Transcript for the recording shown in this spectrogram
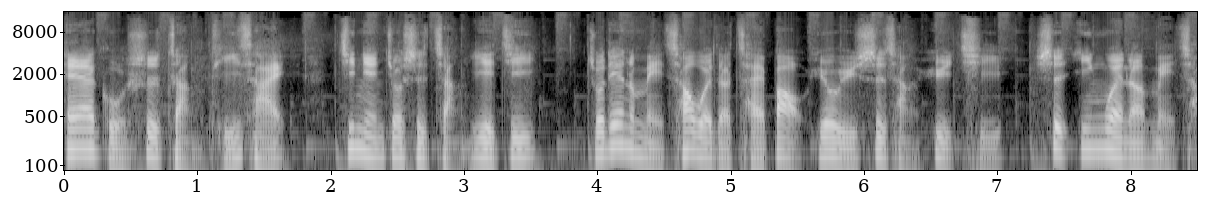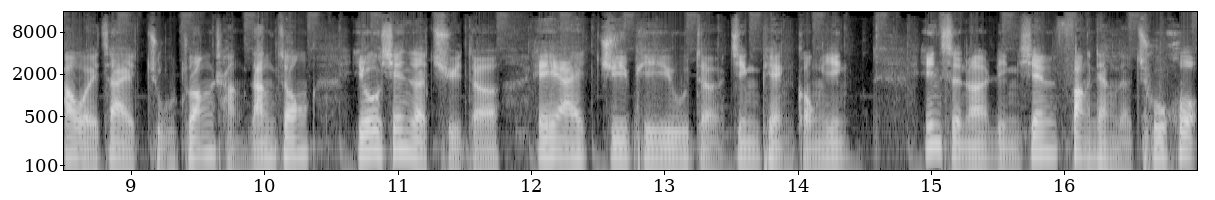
AI 股是涨题材，今年就是涨业绩。昨天的美超微的财报优于市场预期。是因为呢，美超微在组装厂当中优先的取得 AI GPU 的晶片供应，因此呢，领先放量的出货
